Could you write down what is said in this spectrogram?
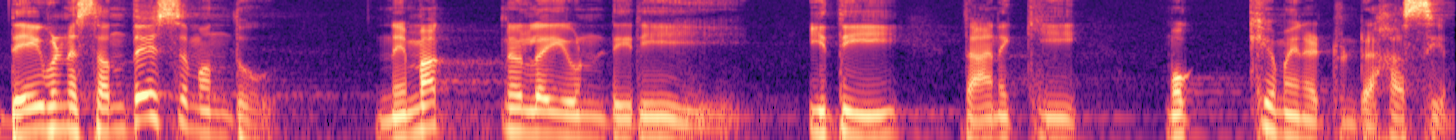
దేవుని సందేశమందు నిమగ్నులై ఉండిరి ఇది దానికి ముఖ్యమైనటువంటి రహస్యం.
